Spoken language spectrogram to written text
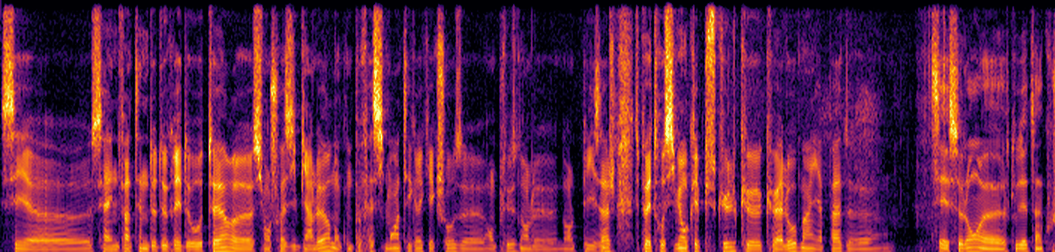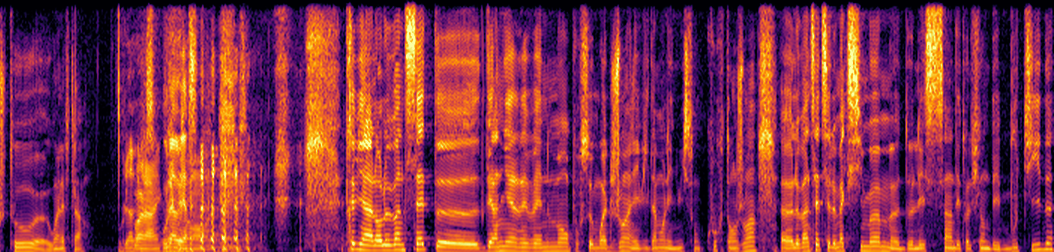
c'est à une vingtaine de degrés de hauteur si on choisit bien l'heure, donc on peut facilement intégrer quelque chose en plus dans le, dans le paysage. Ça peut être aussi bien au crépuscule que, que à l'aube, hein. il n'y a pas de... C'est selon euh, que vous êtes un couche-tôt euh, ou un lève-tard. Ou l'inverse. Très bien, alors le 27, euh, dernier événement pour ce mois de juin, évidemment les nuits sont courtes en juin. le 27, c'est le maximum de l'essaim d'étoiles filantes des Boutides.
